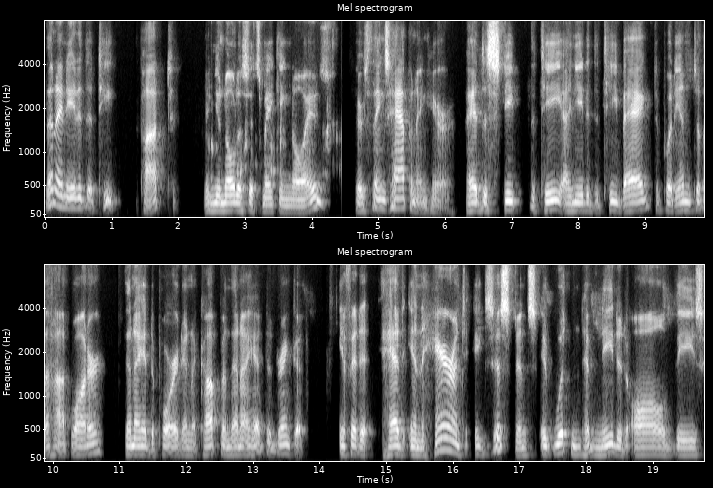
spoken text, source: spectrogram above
Then I needed a teapot. And you notice it's making noise. There's things happening here. I had to steep the tea. I needed the tea bag to put into the hot water. Then I had to pour it in a cup and then I had to drink it. If it had inherent existence, it wouldn't have needed all these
